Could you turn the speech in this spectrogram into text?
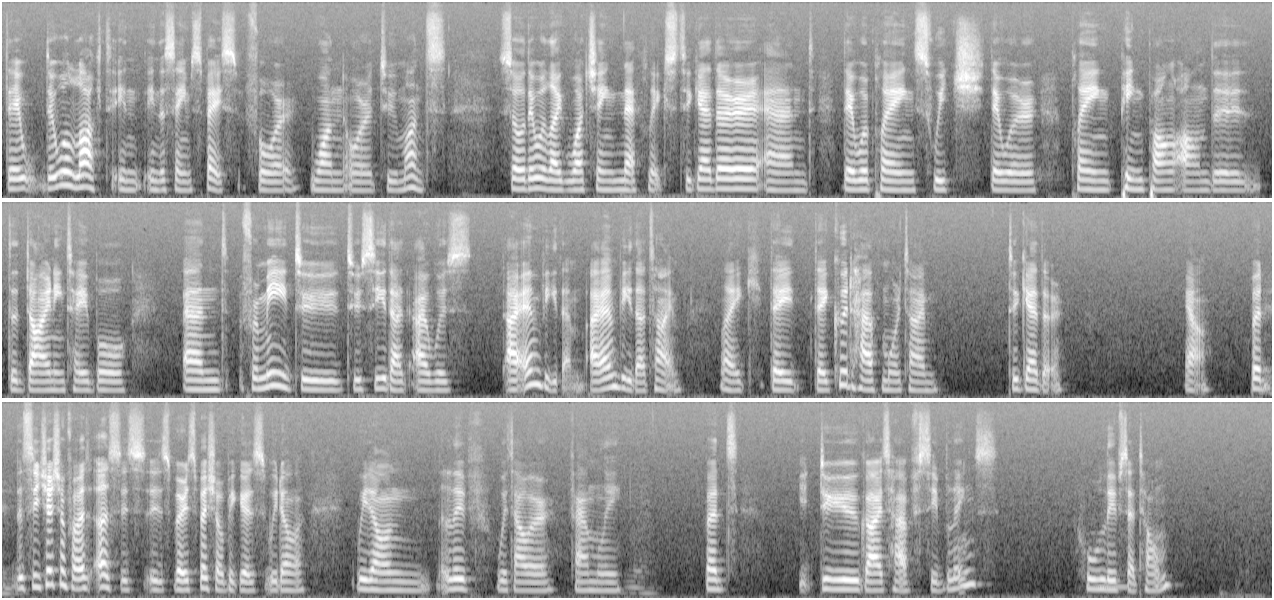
they they were locked in in the same space for one or two months. So they were like watching Netflix together and they were playing Switch. They were playing ping pong on the the dining table, and for me to to see that I was I envy them. I envy that time. Like they they could have more time together. Yeah, but the situation for us, us is is very special because we don't we don't live with our family. But do you guys have siblings who lives at home?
